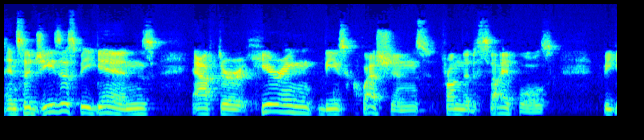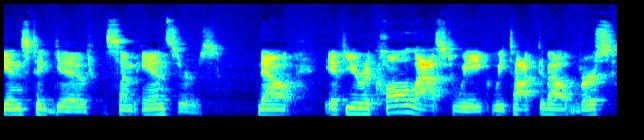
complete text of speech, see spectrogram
And so Jesus begins, after hearing these questions from the disciples, begins to give some answers. Now, if you recall last week, we talked about verse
